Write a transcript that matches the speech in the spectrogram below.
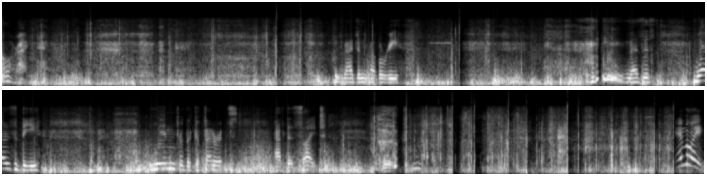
All right. Imagine the revelry as this was the win for the Confederates at this site. Emily!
